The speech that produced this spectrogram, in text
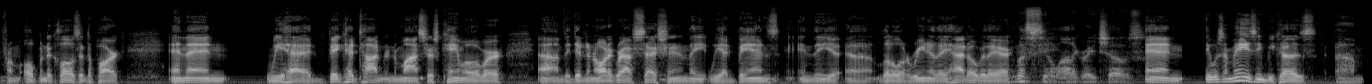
from open to close at the park, and then we had Big Head Todd and the Monsters came over. Um, they did an autograph session. They we had bands in the uh, little arena they had over there You must have seen a lot of great shows. and it was amazing because um,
